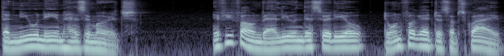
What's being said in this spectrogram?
The new name has emerged. If you found value in this video, don't forget to subscribe.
